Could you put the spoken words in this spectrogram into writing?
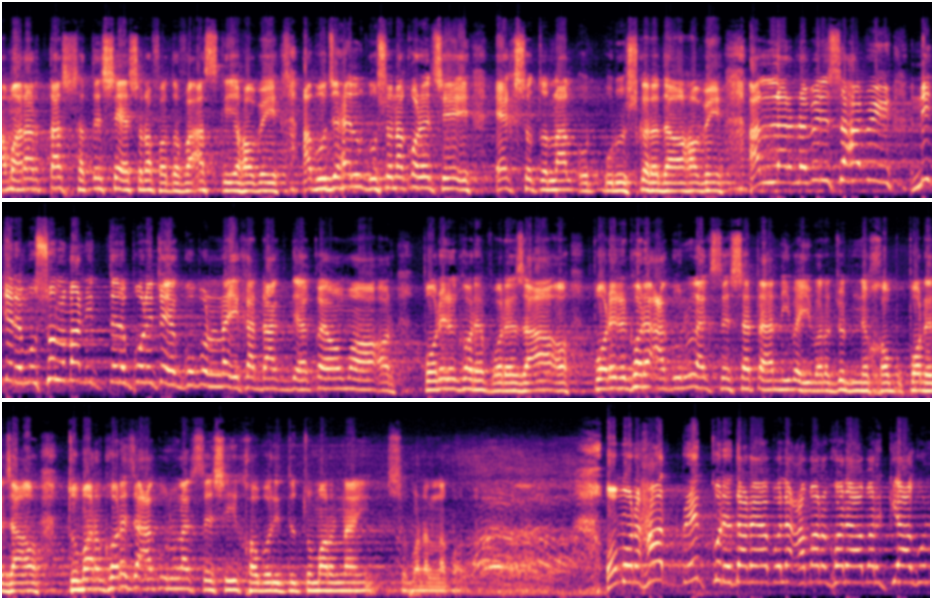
আমার আর তার সাথে শেষ রফা দফা আজকেই হবে। আবু জাহেল ঘোষণা করেছে, একশত লাল উট পুরস্কার দেওয়া হবে। আল্লাহর নবীর সাহাবি মুসলমানিত্বের পরিচয়ে গোপন নায়িকা ডাক দেয়া কয়, অমর, পরের ঘরে পরে যাও, পরের ঘরে আগুন লাগছে সেটা নিবাইবার জন্য পরে যাও। তোমার ঘরে যে আগুন লাগছে সেই খবরই তো তোমার নাই। সুবহানাল্লাহ ওমর হাত ব্রেক করে দাঁড়ায় বলে, আমার ঘরে আবার কি আগুন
